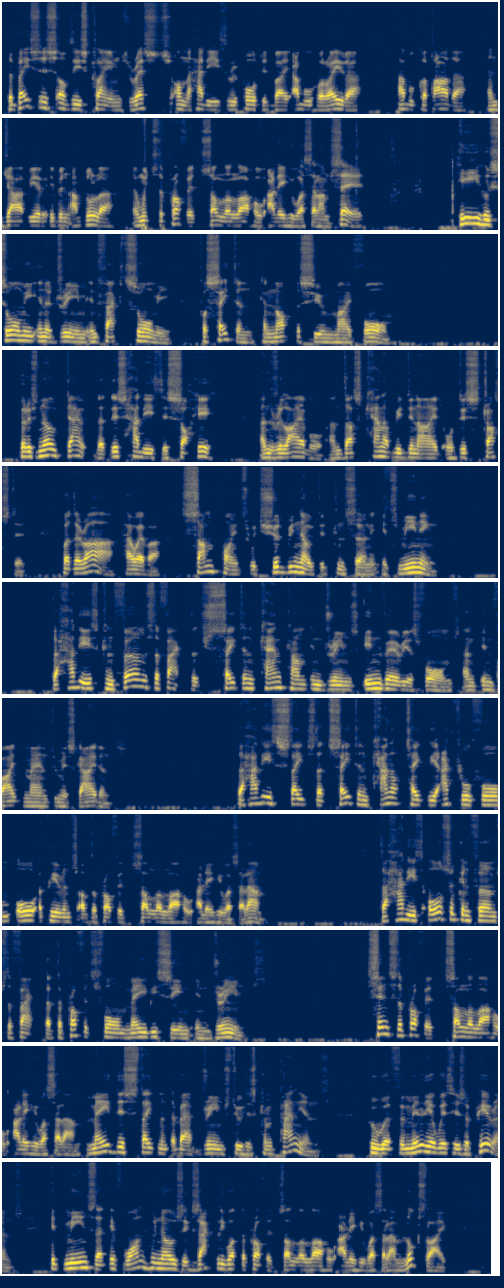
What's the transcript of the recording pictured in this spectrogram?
The basis of these claims rests on the hadith reported by Abu Huraira, Abu Qatada, and Jabir ibn Abdullah, in which the Prophet sallallahu alaihi wasallam said, he who saw me in a dream in fact saw me, for Satan cannot assume my form. There is no doubt that this hadith is sahih and reliable and thus cannot be denied or distrusted. But there are, however, some points which should be noted concerning its meaning. The hadith confirms the fact that Satan can come in dreams in various forms and invite man to misguidance. The hadith states that Satan cannot take the actual form or appearance of the Prophet sallallahu alaihi wasallam. The hadith also confirms the fact that the Prophet's form may be seen in dreams. Since the Prophet wasallam made this statement about dreams to his companions who were familiar with his appearance, it means that if one who knows exactly what the Prophet wasallam looks like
